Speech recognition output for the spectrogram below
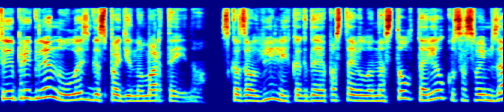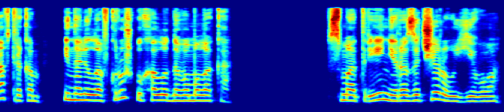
«Ты приглянулась господину Мартейну», – сказал Вилли, когда я поставила на стол тарелку со своим завтраком и налила в кружку холодного молока. «Смотри, не разочаруй его.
